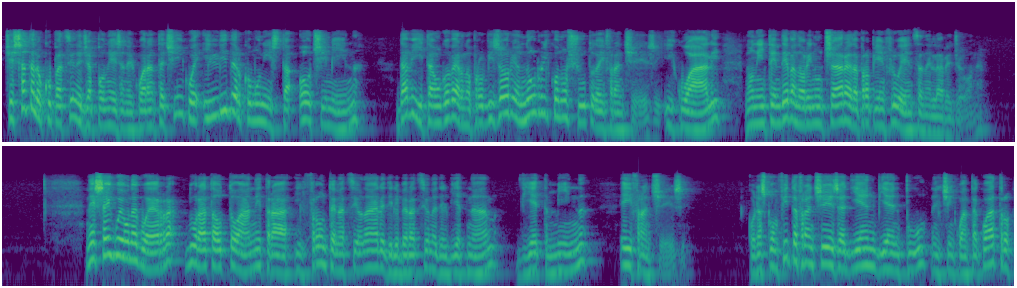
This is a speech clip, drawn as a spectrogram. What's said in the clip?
Cessata l'occupazione giapponese nel 1945, il leader comunista Ho Chi Minh dà vita a un governo provvisorio non riconosciuto dai francesi, i quali non intendevano rinunciare alla propria influenza nella regione. Ne segue una guerra durata otto anni tra il Fronte Nazionale di Liberazione del Vietnam, Viet Minh, e i francesi. Con la sconfitta francese a Dien Bien Phu nel 1954,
